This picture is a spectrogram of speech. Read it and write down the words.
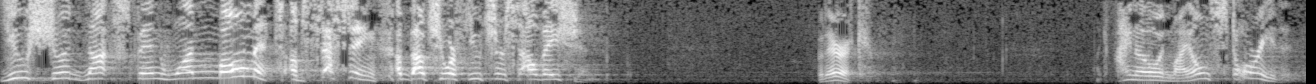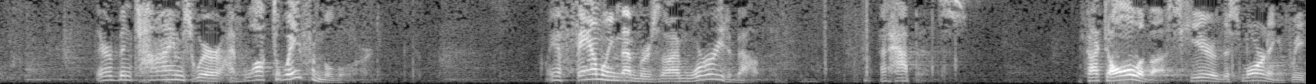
you should not spend one moment obsessing about your future salvation. But, Eric, I know in my own story that there have been times where I've walked away from the Lord. We have family members that I'm worried about. That happens. In fact, all of us here this morning, if we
